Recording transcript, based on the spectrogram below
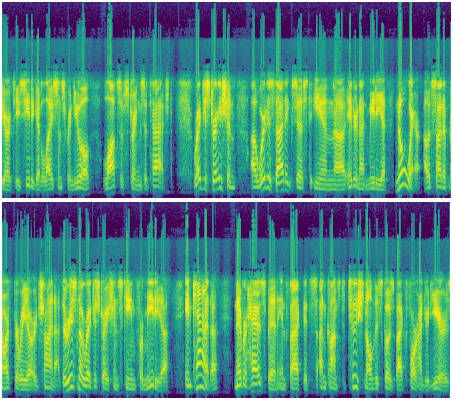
CRTC to get a license renewal. Lots of strings attached. Registration, uh, where does that exist in uh, internet media? Nowhere outside of North Korea or China. There is no registration scheme for media in Canada never has been. In fact, it's unconstitutional. This goes back 400 years.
